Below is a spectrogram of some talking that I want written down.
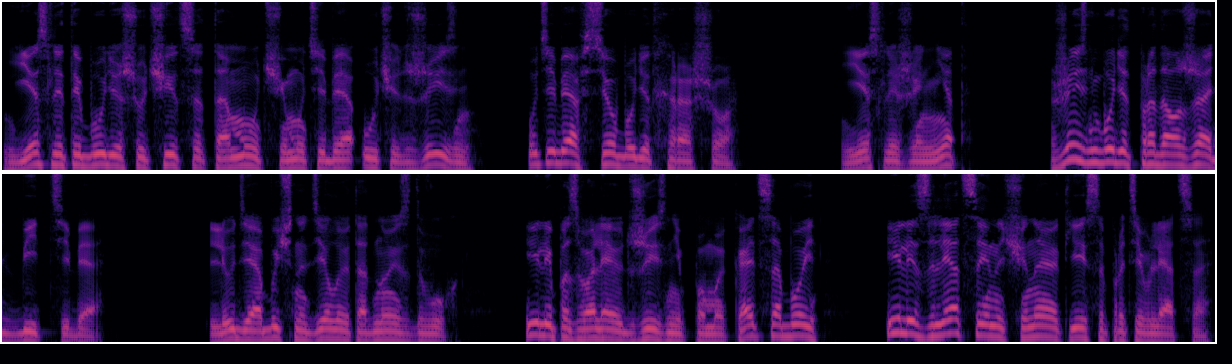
Если ты будешь учиться тому, чему тебя учит жизнь, у тебя все будет хорошо. Если же нет, жизнь будет продолжать бить тебя. Люди обычно делают одно из двух. Или позволяют жизни помыкать собой, или злятся и начинают ей сопротивляться.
